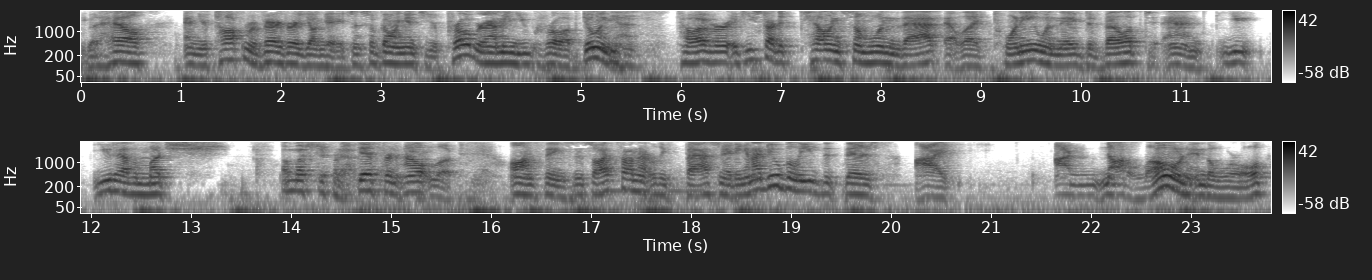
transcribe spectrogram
you go to hell, and you're taught from a very, very young age. And so going into your programming, you grow up doing that. However, if you started telling someone that at like 20 when they've developed and you you'd have a much A much different outlook. different outlook on things. And so I found that really fascinating. And I do believe that there's I I'm not alone in the world.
